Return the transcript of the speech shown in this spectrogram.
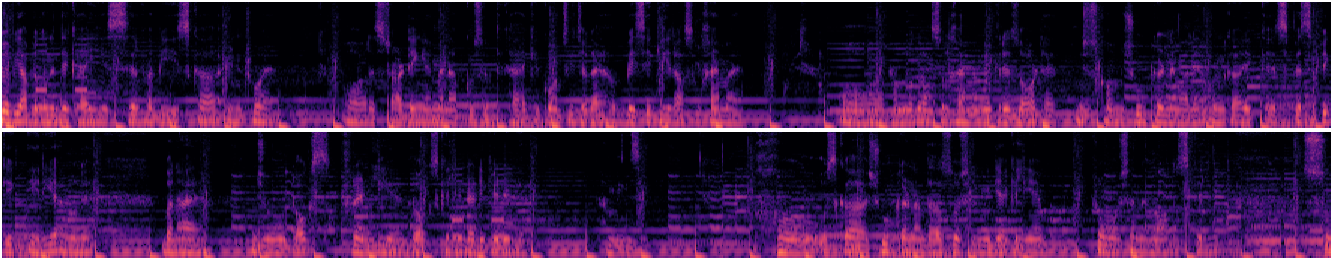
जो अभी आप लोगों ने देखा है, ये सिर्फ़ अभी इसका इंट्रो है और स्टार्टिंग है। मैंने आपको सिर्फ़ दिखाया कि कौन सी जगह है। बेसिकली रासुल खैमा है और हम लोग रासुल खैमा में एक रिजॉर्ट है, जिसको हम शूट करने वाले हैं। उनका एक स्पेसिफिक एक एरिया उन्होंने बनाया है, जो डॉग्स फ्रेंडली है। डॉग्स के लिए डेडिकेटेड है अमेजिंग तो उसका शूट करना था सोशल मीडिया के लिए प्रमोशन एंड ऑल उसके लिए। सो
